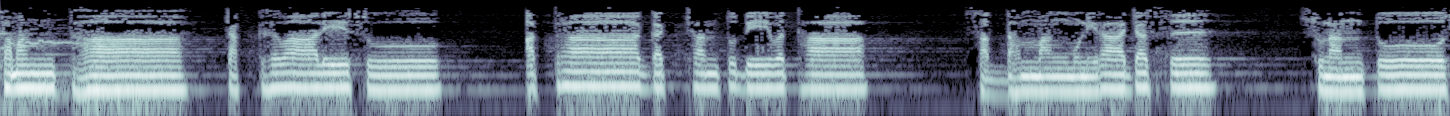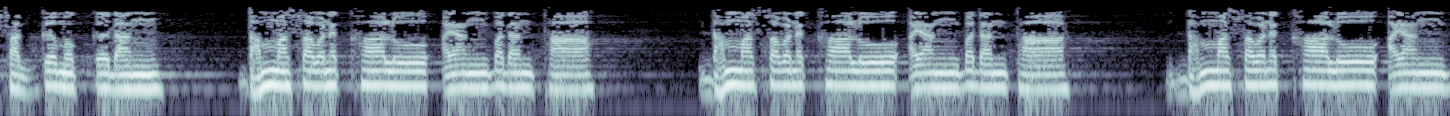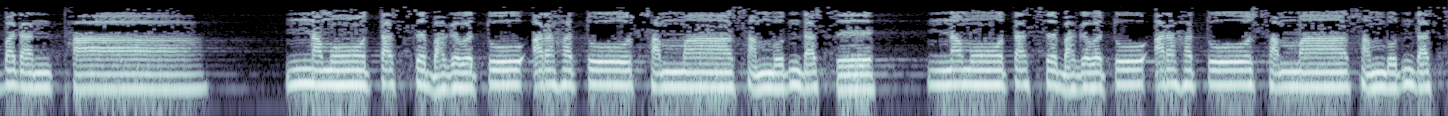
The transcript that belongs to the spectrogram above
සමන්ත චක්ඛවාලේසු අත්‍රා ගච්ඡන්තු දේවතා සද්ධම්මං මුනි රාජස්ස සුනන්තු සග්ග මොක්කදං ධම්මස්සවන කාලෝ අයං බදන්තා ධම්මස්සවන කාලෝ අයං බදන්තා ධම්මස්සවන කාලෝ අයං බදන්තා. නමෝ තස්ස භගවතු අරහතෝ සම්මා සම්බුද්දස්ස. නමෝ තස්ස භගවතු අරහතෝ සම්මා සම්බුද්දස්ස.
